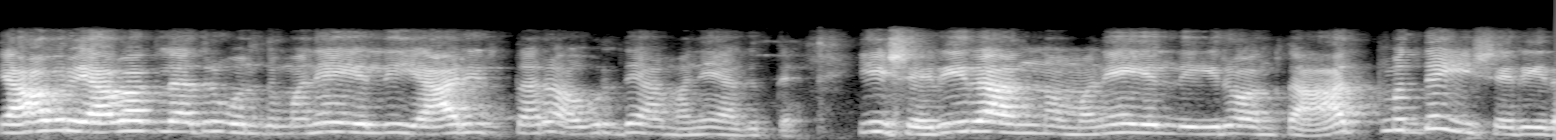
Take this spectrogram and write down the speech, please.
ಯಾವ ಯಾವಾಗ್ಲಾದ್ರೂ ಒಂದು ಮನೆಯಲ್ಲಿ ಯಾರಿರ್ತಾರೋ ಅವ್ರದ್ದೇ ಆ ಮನೆ ಆಗುತ್ತೆ. ಈ ಶರೀರ ಅನ್ನೋ ಮನೆಯಲ್ಲಿ ಇರೋ ಆತ್ಮದ್ದೇ ಈ ಶರೀರ.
